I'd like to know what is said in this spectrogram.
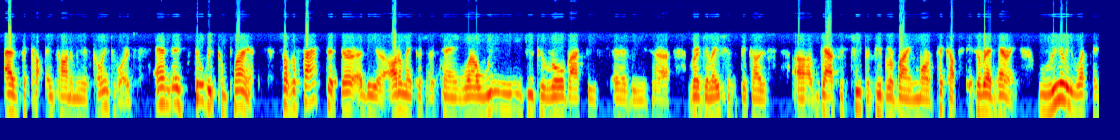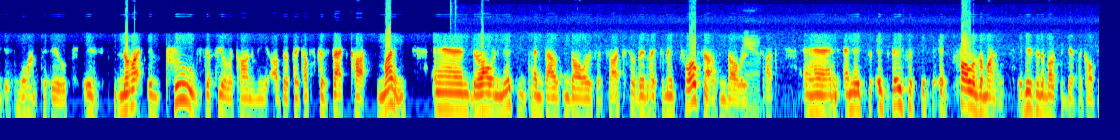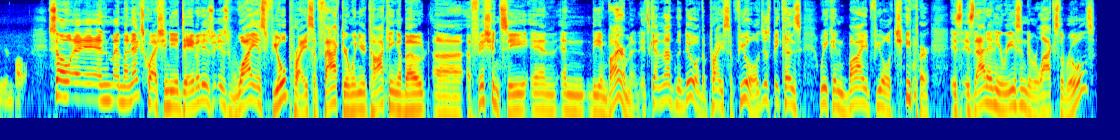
as the co- economy is going towards, and they'd still be compliant. So the fact that the automakers are saying, "Well, we need you to roll back these uh, these uh, regulations because uh, gas is cheap and people are buying more pickups," is a red herring really what they want to do is not improve the fuel economy of their pickups because that costs money and they're already making ten thousand dollars a truck, so they'd like to make twelve thousand yeah. dollars a truck and and it's it's basic it's it's follow the money. It isn't about the difficulty involved. So, and my next question to you, David, is is why is fuel price a factor when you're talking about uh, efficiency and and the environment? It's got nothing to do with the price of fuel. Just because we can buy fuel cheaper, is is that any reason to relax the rules?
